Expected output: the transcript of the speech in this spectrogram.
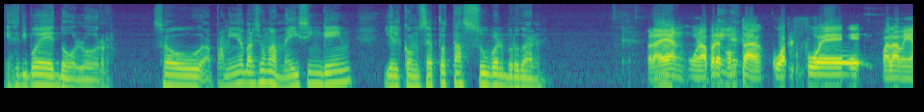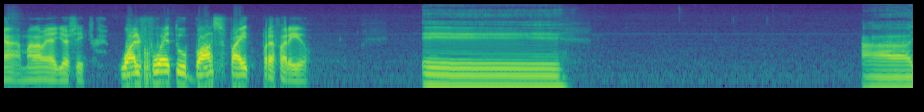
ese tipo de dolor. So, para mí me parece un amazing game y el concepto está súper brutal. Brian, una pregunta. ¿Cuál fue, mala mía, mala mía, Yoshi, cuál fue tu boss fight preferido? Eh, ah,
